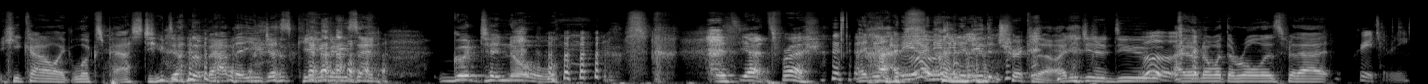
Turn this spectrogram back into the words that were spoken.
He kind of like looks past you down the path that you just came and he said, Good to know. It's yeah, it's fresh. I need, I, need, I need you to do the trick though. I need you to do, Ooh. I don't know what the role is for that. Creativity.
